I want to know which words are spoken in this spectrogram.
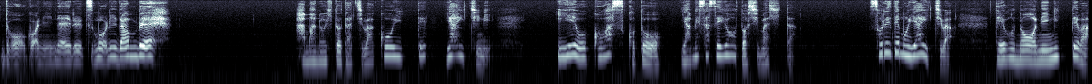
どこに寝るつもりだんべ。浜の人たちはこう言って弥一に家を壊すことをやめさせようとしました。それでも弥一は手斧を握っては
